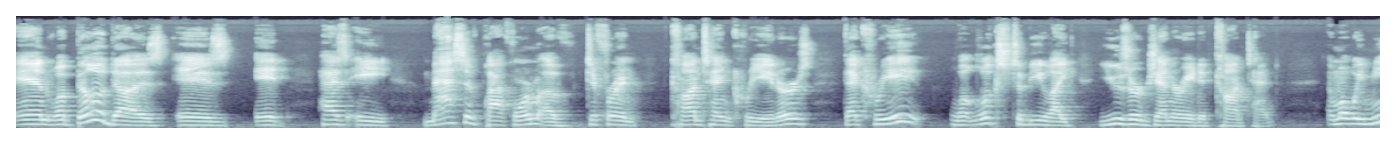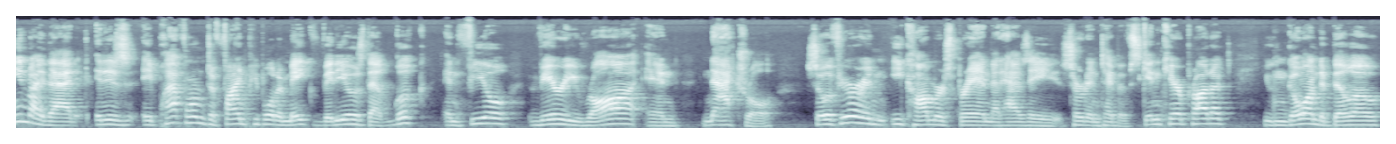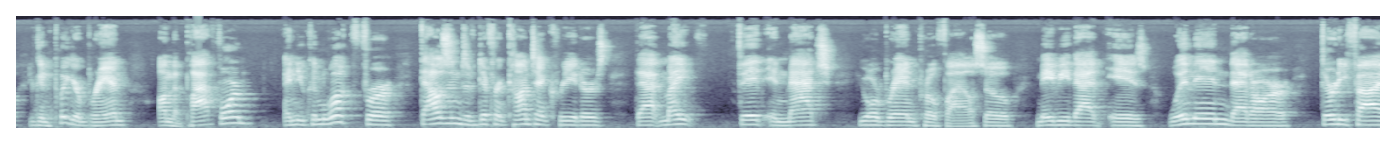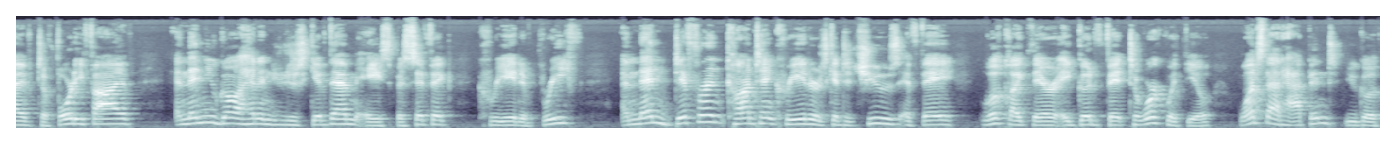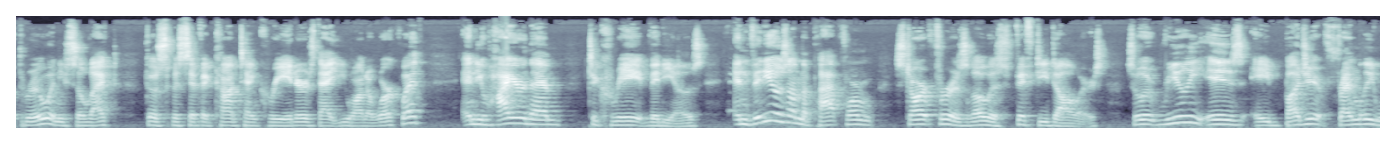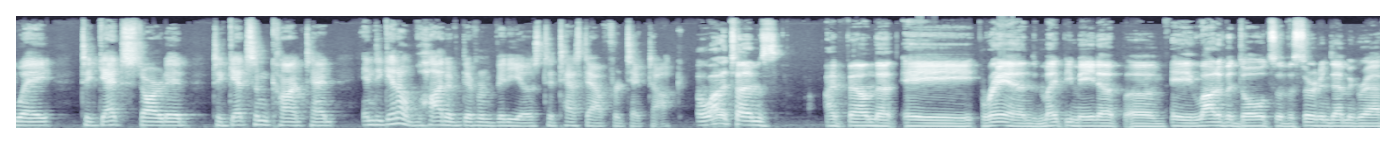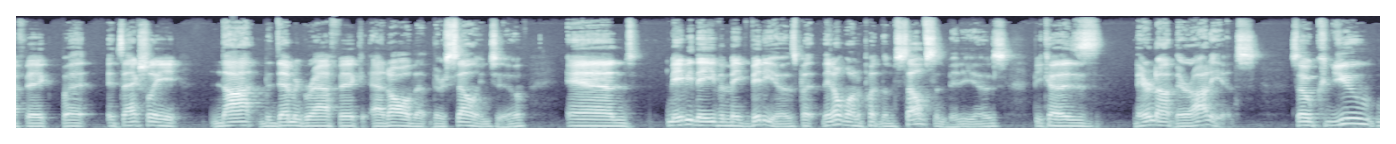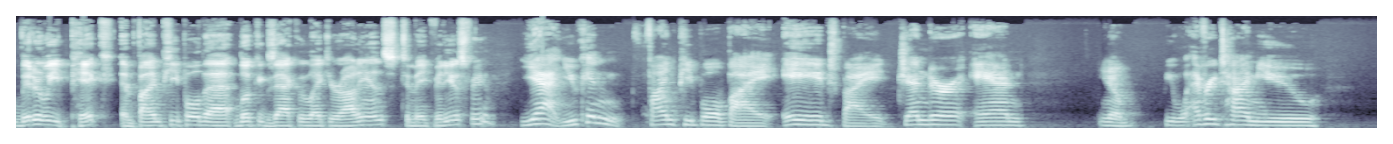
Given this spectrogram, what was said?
And what Billo does is it has a massive platform of different content creators that create what looks to be like user generated content. And what we mean by that, it is a platform to find people to make videos that look and feel very raw and natural. So if you're an e-commerce brand that has a certain type of skincare product, you can go onto Billo, you can put your brand on the platform, and you can look for thousands of different content creators that might fit and match your brand profile. So maybe that is women that are 35 to 45, and then you go ahead and you just give them a specific creative brief, and then different content creators get to choose if they look like they're a good fit to work with you. Once that happens, you go through and you select those specific content creators that you want to work with and you hire them to create videos. And videos on the platform start for as low as $50. So it really is a budget friendly way to get started, to get some content, and to get a lot of different videos to test out for TikTok. A lot of times I found that a brand might be made up of a lot of adults of a certain demographic, but it's actually not the demographic at all that they're selling to. And maybe they even make videos, but they don't want to put themselves in videos because they're not their audience. So, could you literally pick and find people that look exactly like your audience to make videos for you? Yeah, you can find people by age, by gender, and you know, every time you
